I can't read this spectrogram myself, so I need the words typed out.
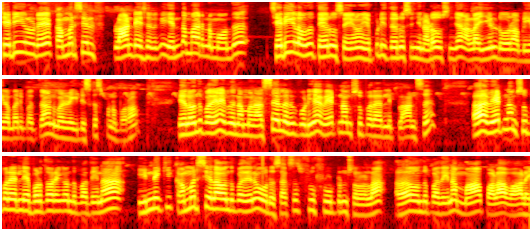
செடிகளுடைய கமர்ஷியல் பிளான்டேஷனுக்கு எந்த மாதிரி நம்ம வந்து செடிகளை வந்து தேர்வு செய்யணும் எப்படி தேர்வு செஞ்சு நடவு செஞ்சால் நல்லா ஈல்டு வரும் அப்படிங்கிற மாதிரி பற்றி தான் நம்ம இன்றைக்கி டிஸ்கஸ் பண்ண போகிறோம் இதில் வந்து பார்த்திங்கன்னா இப்போ நம்ம நர்சரியில் இருக்கக்கூடிய வியட்நாம் சூப்பர் ஏர்லி பிளான்ஸு அதாவது வியட்நாம் சூப்பர் ஏர்லியை பொறுத்த வரைக்கும் வந்து பார்த்திங்கன்னா இன்றைக்கி கமர்ஷியலாக வந்து பார்த்திங்கன்னா ஒரு சக்ஸஸ்ஃபுல் ஃப்ரூட்டுன்னு சொல்லலாம். அதாவது வந்து பார்த்திங்கன்னா மா பலா வாழை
